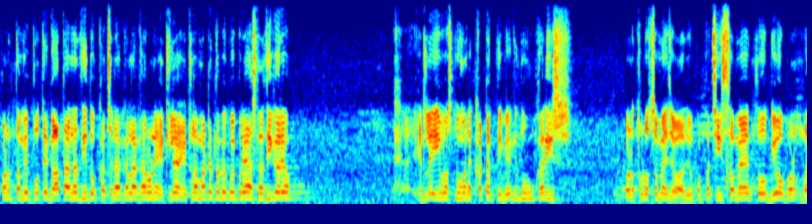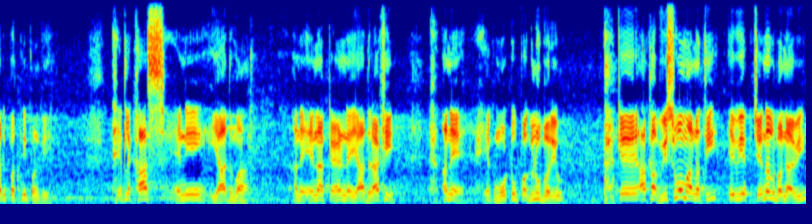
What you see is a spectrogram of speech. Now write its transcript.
પણ તમે પોતે ગાતા નથી તો કચ્છના કલાકારોને એટલે, એટલા માટે તમે કોઈ પ્રયાસ નથી કર્યો? એટલે એ વસ્તુ મને ખટકતી. મેં કીધું હું કરીશ. પણ થોડો સમય જવા દો. પણ પછી સમય તો ગયો, પણ મારી પત્ની પણ ગઈ. એટલે ખાસ એની યાદમાં અને એના કહેણને યાદ રાખી અને એક મોટું પગલું ભર્યું કે આખા વિશ્વમાં નથી એવી એક ચેનલ બનાવી,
